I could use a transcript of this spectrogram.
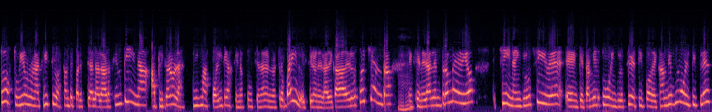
todos tuvieron una crisis bastante parecida a la de Argentina, aplicaron las mismas políticas que no funcionaron en nuestro país, lo hicieron en la década de los 80, en general en promedio, China inclusive, en que también tuvo inclusive tipo de cambios múltiples,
